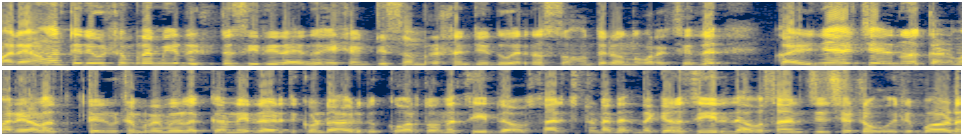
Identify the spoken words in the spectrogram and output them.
Malayalam television പ്രേമികളുടെ ഇഷ്ട സീരിയലായിരുന്നു. ഏഷ്യാനെറ്റ് സംപ്രേഷണം ചെയ്തു വരുന്ന സ്വാതന്ത്ര്യം എന്ന് പറയുന്നത് കഴിഞ്ഞ ആഴ്ചയായിരുന്നു മലയാള ടെലിവിഷൻ പ്രേമികളെ കണ്ണീരിലടിച്ചുകൊണ്ട് ആ ഒരു ദുഃഖവാർത്ത വന്ന സീരിയൽ അവസാനിച്ചിട്ടുണ്ടായിരുന്നു. എന്തൊക്കെയാണ് സീരിയൽ അവസാനിച്ചതിന് ശേഷം ഒരുപാട്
